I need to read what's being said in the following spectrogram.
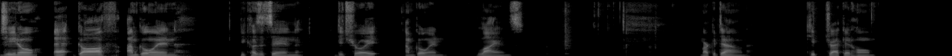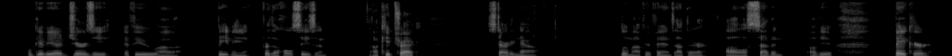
Geno at Goff. I'm going because it's in Detroit. I'm going Lions. Mark it down. Keep track at home. We'll give you a jersey if you uh, beat me for the whole season. I'll keep track starting now. Bleumafia fans out there, all seven of you. Baker,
